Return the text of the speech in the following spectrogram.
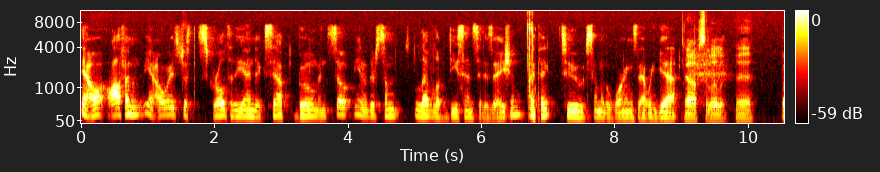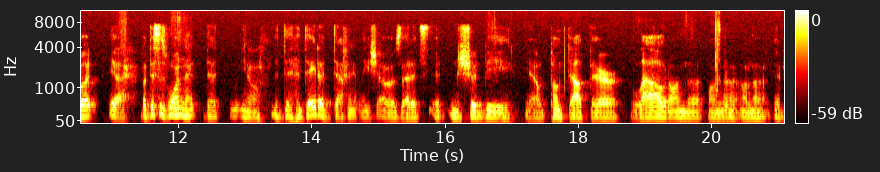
you know, often you know it's just scroll to the end, accept, boom, and so you know, there's some level of desensitization, I think, to some of the warnings that we get. Oh, absolutely, yeah. But yeah, but this is one that that you know the, the data definitely shows that it's it should be you know pumped out there loud on the on the on the you know,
